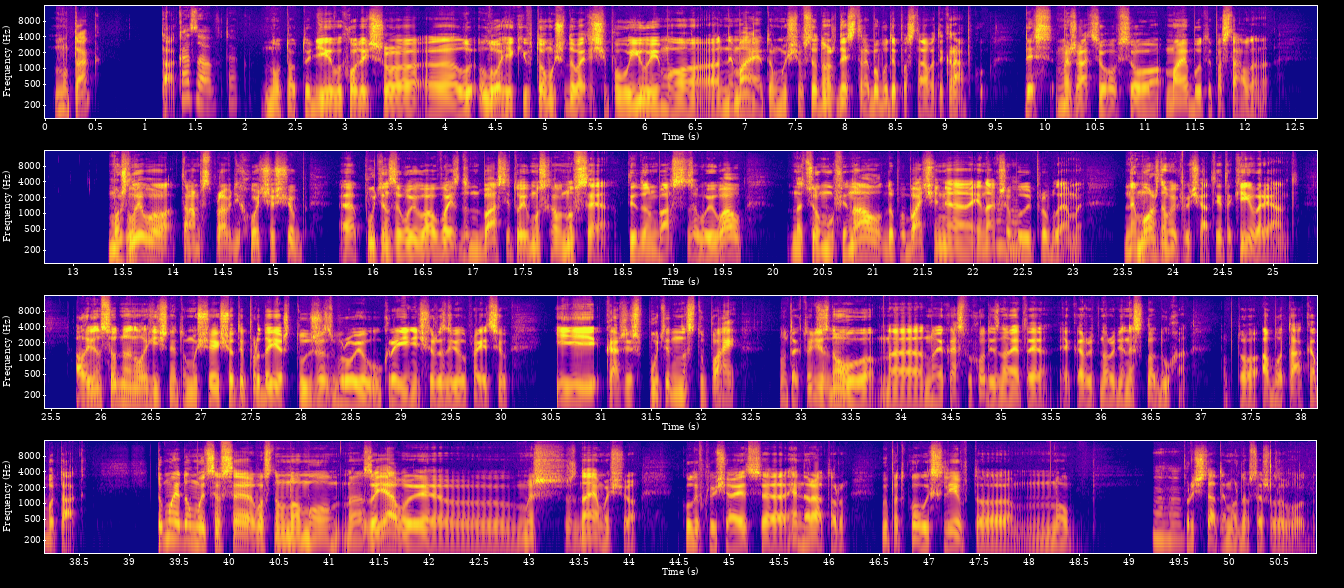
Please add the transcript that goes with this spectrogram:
Ну так? Так. Казав так. Ну то тоді виходить, що е, логіки в тому, що давайте ще повоюємо, е, немає, тому що все одно ж десь треба буде поставити крапку. Десь межа цього всього має бути поставлена. Можливо, Трамп справді хоче, щоб е, Путін завоював весь Донбас, і той йому сказав: ну все, ти Донбас завоював, на цьому фінал, до побачення, інакше будуть проблеми. Не можна виключати і такий варіант. Але він все одно аналогічний, тому що якщо ти продаєш тут же зброю Україні через європейців і кажеш Путін наступай, ну так тоді знову е, ну, якась виходить, знаєте, як кажуть в народі, не складуха. Тобто або так, або так. Тому я думаю, це все в основному е, заяви. Е, Ми ж знаємо, що коли включається генератор випадкових слів, то ну, прочитати можна все, що завгодно.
